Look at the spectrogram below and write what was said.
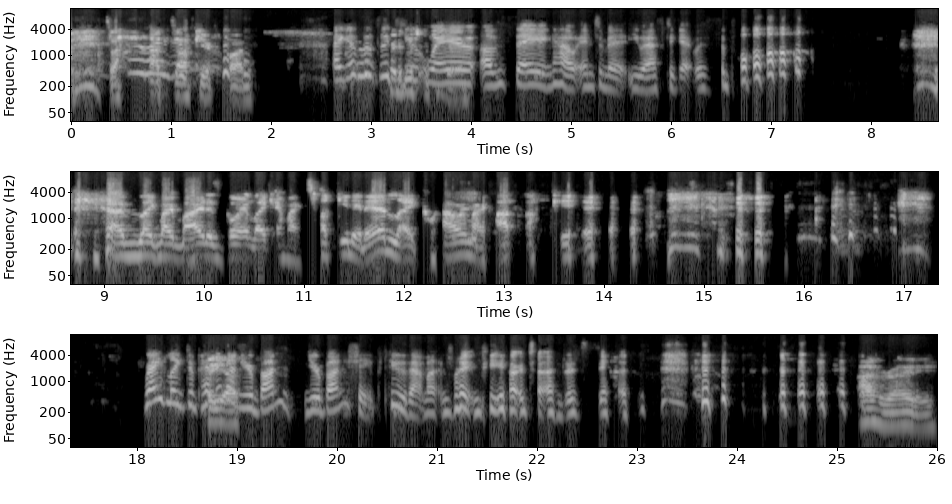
To Oh hot dog your fun. I guess that's a Pretty cute way of, saying how intimate you have to get with the pole. I'm like my mind is going like, am I tucking it in? Like, how am I hot it? right? Like depending yes. on your bun your bun shape too, that might might be hard to understand. Alrighty.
